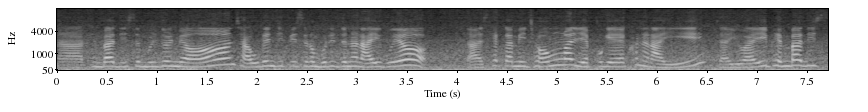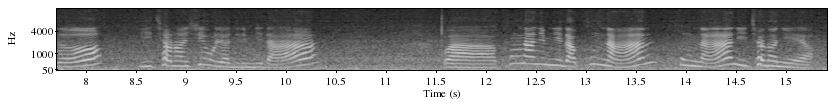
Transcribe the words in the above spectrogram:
자, 벤바디스 물들면 자, 오렌지빛으로 물이 드는 아이고요. 자, 색감이 정말 예쁘게 크는 아이. 자, 이 아이 벤바디스 2,000원씩 올려드립니다. 와, 콩란입니다. 콩란. 콩란 2,000원이에요.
